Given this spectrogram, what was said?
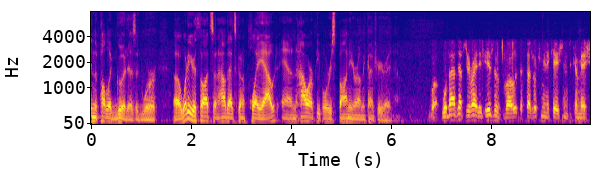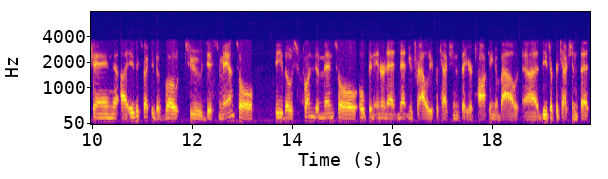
in the public good, as it were. Uh, what are your thoughts on how that's going to play out, and how are people responding around the country right now? Well, well, that's absolutely right. It is a vote. The Federal Communications Commission uh, is expected to vote to dismantle the those fundamental open internet net neutrality protections that you're talking about. Uh, these are protections that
